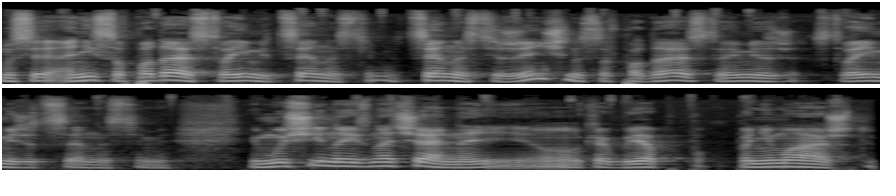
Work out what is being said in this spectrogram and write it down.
смысле, они совпадают с твоими ценностями. Ценности женщины совпадают с твоими, же- с твоими же ценностями. И мужчина изначально, ну, как бы я понимаю, что,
